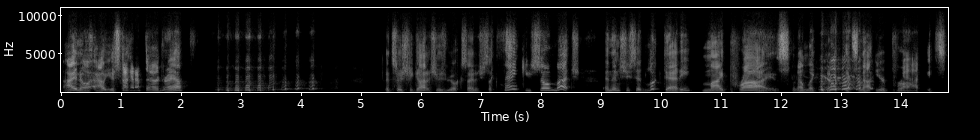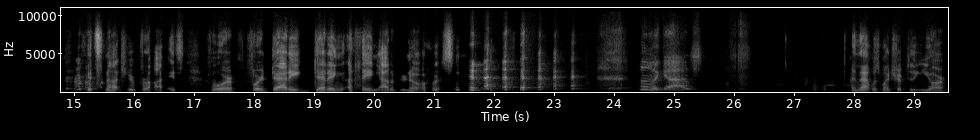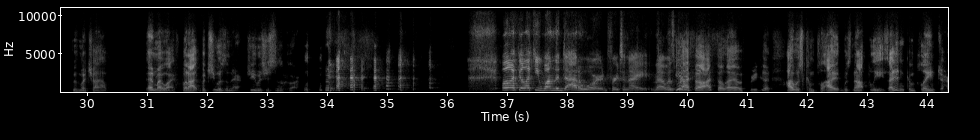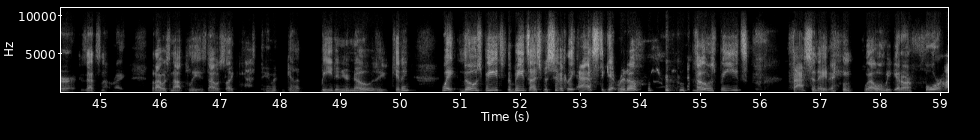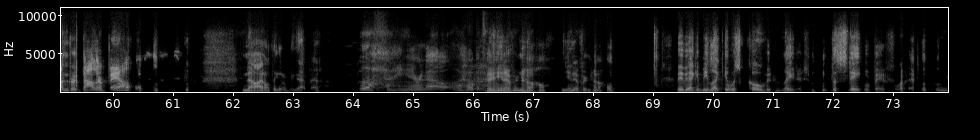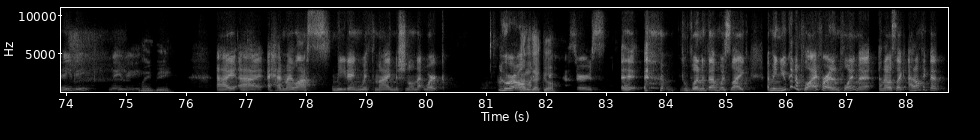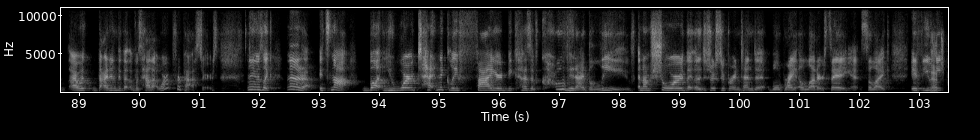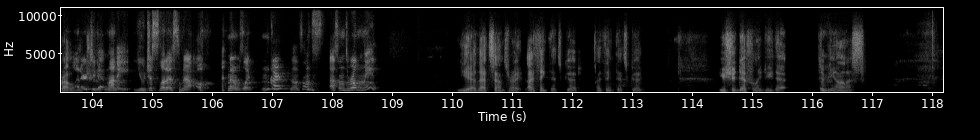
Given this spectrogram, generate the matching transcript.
I know how you stuck it up there, Andrea. And so she got it. She was real excited. She's like, Thank you so much. And then she said, Look, Daddy, my prize. And I'm like, No, it's not your prize. It's not your prize for for daddy getting a thing out of your nose. oh my gosh. And that was my trip to the ER with my child and my wife, but I but she wasn't there. She was just in the car. well, I feel like you won the dad award for tonight. That was yeah, I felt I felt like I was pretty good. I was compl- I was not pleased. I didn't complain to her because that's not right. But I was not pleased. I was like, God damn it, you got a bead in your nose? Are you kidding? Wait, those beads, the beads I specifically asked to get rid of, those beads, fascinating. well, when we get our four hundred dollar bill, no, I don't think it'll be that bad. Ugh, I never know. I hope it's You never know. You never know. Maybe I could be like, it was COVID related. the state will pay for it. maybe, maybe. Maybe. I uh, I had my last meeting with my missional network, who are all How did that go? pastors. Uh, one of them was like, "I mean, you can apply for unemployment," and I was like, "I don't think that I would. I didn't think that was how that worked for pastors." And he was like, "No, no, no, it's not. But you were technically fired because of COVID, I believe, and I'm sure that the district superintendent will write a letter saying it. So, like, if you That's need a letter to get money, you just let us know." And I was like, "Okay, that sounds that sounds real to me." Yeah, that sounds right. I think that's good. I think that's good. You should definitely do that, to be honest.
